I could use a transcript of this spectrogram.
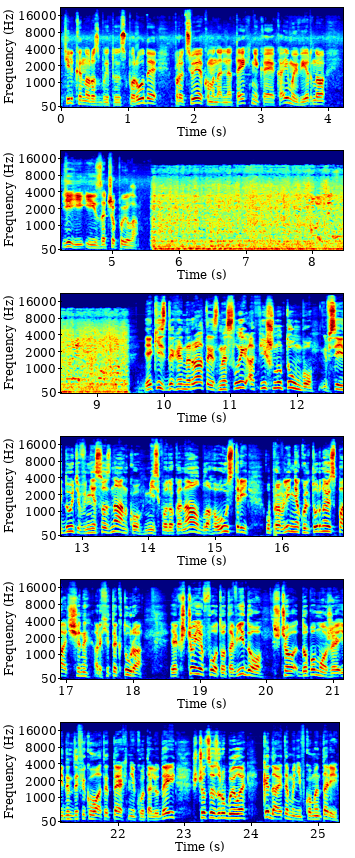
тільки на розбитої споруди працює комунальна техніка, яка ймовірно її і зачепила. Якісь дегенерати знесли афішну тумбу. Всі йдуть в несознанку. Міськводоканал, благоустрій, управління культурної спадщини, архітектура. Якщо є фото та відео, що допоможе ідентифікувати техніку та людей, що це зробили, кидайте мені в коментарі.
